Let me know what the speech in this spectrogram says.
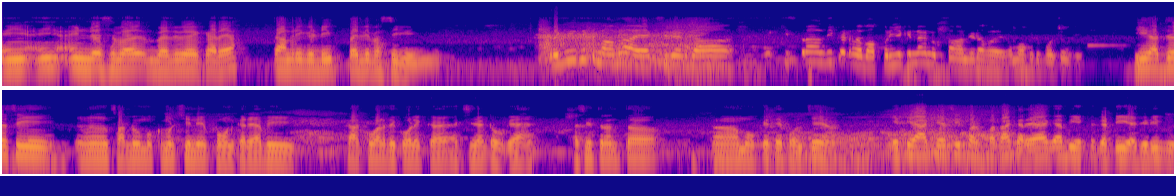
ਇੰਡਸ ਬਦਲੇ ਕਰਿਆ ਤਾਂ ਮੇਰੀ ਗੱਡੀ ਪਹਿਲੇ ਪਾਸੇ ਗਈ ਜੀ। ਰਗਵੀਰ ਇੱਕ ਮਾਮਲਾ ਆਇਆ ਐਕਸੀਡੈਂਟ ਦਾ ਇਹ ਕਿਸ ਤਰ੍ਹਾਂ ਦੀ ਘਟਨਾ ਵਾਪਰੀ ਹੈ ਕਿੰਨਾ ਕੁ ਨੁਕਸਾਨ ਜਿਹੜਾ ਹੋਏਗਾ ਮੌਕੇ ਤੇ ਪਹੁੰਚੋ ਤੁਸੀਂ ਇਹ ਅੱਜ ਅਸੀਂ ਅ, ਸਾਨੂੰ ਮੁੱਖ ਮੰਤਰੀ ਨੇ ਫੋਨ ਕਰਿਆ ਵੀ ਕਾਕੂਵਾਲ ਦੇ ਕੋਲ ਇੱਕ ਐਕਸੀਡੈਂਟ ਹੋ ਗਿਆ ਹੈ। ਅਸੀਂ ਤੁਰੰਤ ਅ, ਮੌਕੇ ਤੇ ਪਹੁੰਚੇ ਹਾਂ। ਇੱਥੇ ਆ ਕੇ ਅਸੀਂ ਪ- ਪਤਾ ਕਰਿਆ ਹੈਗਾ ਵੀ ਇੱਕ ਗੱਡੀ ਹੈ ਜਿਹੜੀ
